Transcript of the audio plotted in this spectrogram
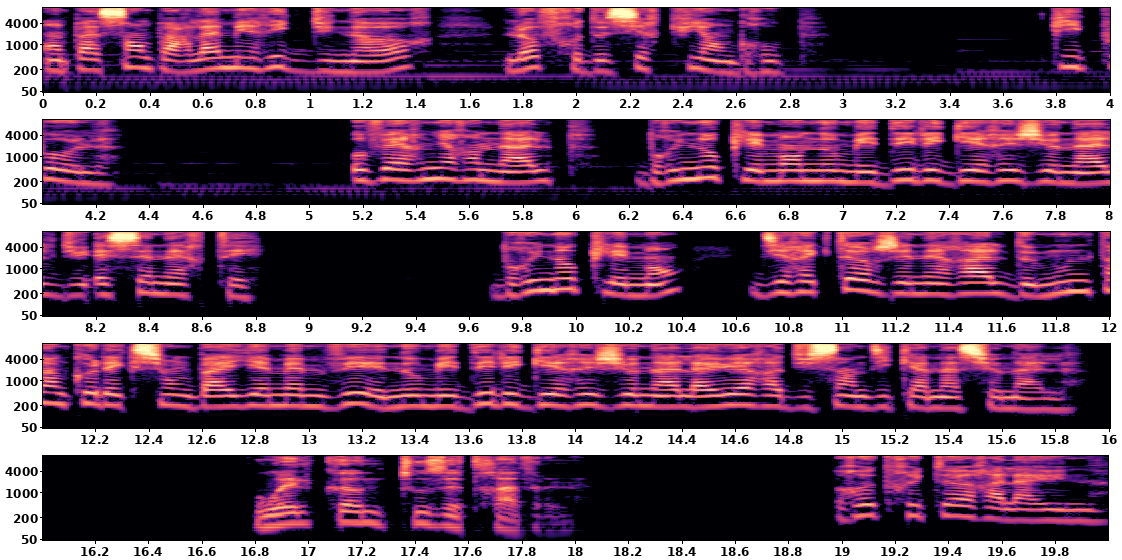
en passant par l'Amérique du Nord, l'offre de circuits en groupe. People. Auvergne-en-Alpes, Bruno Clément nommé délégué régional du SNRT. Bruno Clément, directeur général de Mountain Collection by MMV est nommé délégué régional AERA du syndicat national. Welcome to the travel. Recruteur à la une.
